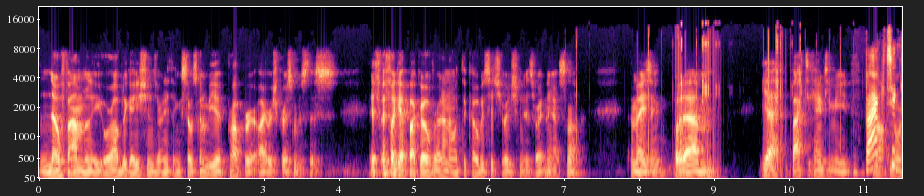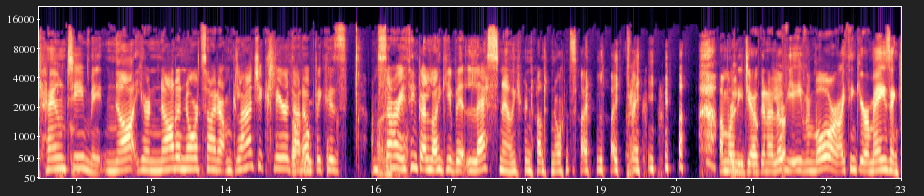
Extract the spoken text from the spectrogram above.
no family or obligations or anything. So it's going to be a proper Irish Christmas. This, if if I get back over, I don't know what the COVID situation is right now. It's not amazing, but um, yeah, back to County Meath. Back to North County Meath. Not you're not a North Sider. I'm glad you cleared that No, up because I'm sorry, I think I like you a bit less now. You're not a North Side like me. I'm only joking. I love you even more. I think you're amazing.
